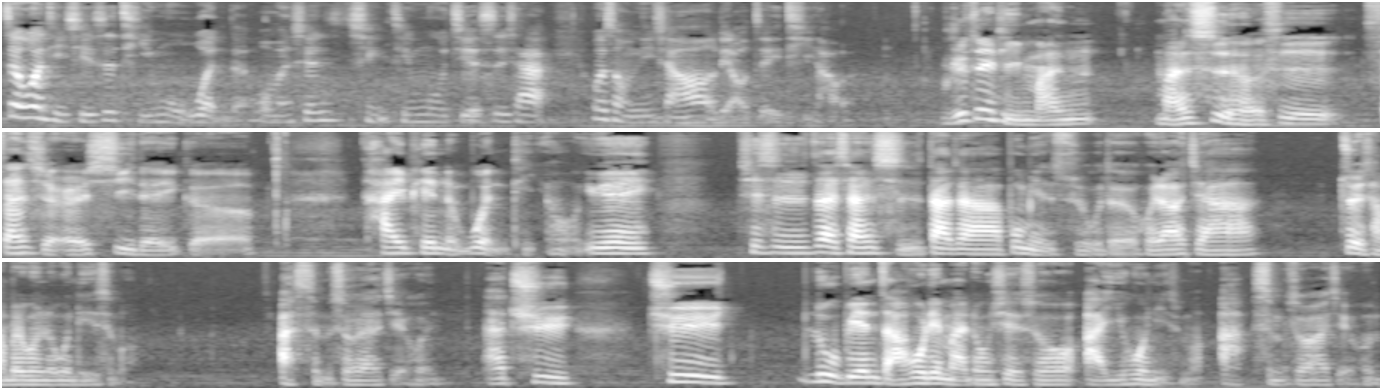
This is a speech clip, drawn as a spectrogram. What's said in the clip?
这个问题其实是题目问的，我们先请题目解释一下为什么你想要聊这一题好了。我觉得这一题蛮蛮适合是三十而戏的一个开篇的问题哦，因为其实，在三十，大家不免俗的回到家，最常被问的问题是什么？啊，什么时候要结婚？啊，去去路边杂货店买东西的时候，阿姨问你什么？啊，什么时候要结婚？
